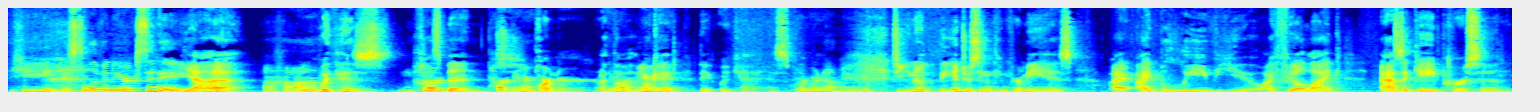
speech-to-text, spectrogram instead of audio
he used to live in New York City. Yeah. Uh huh. With his husband. partner. Partner, I They thought. weren't married. Okay. They, okay, his partner. They were not married. So, you know, the interesting thing for me is I, I believe you. I feel like as a gay person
